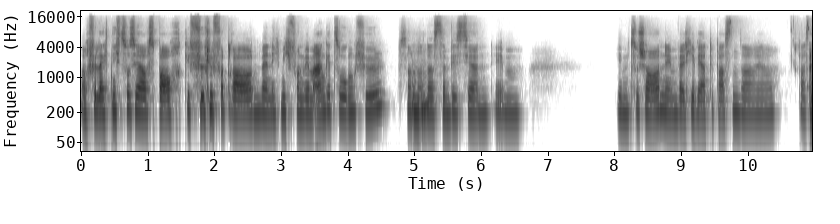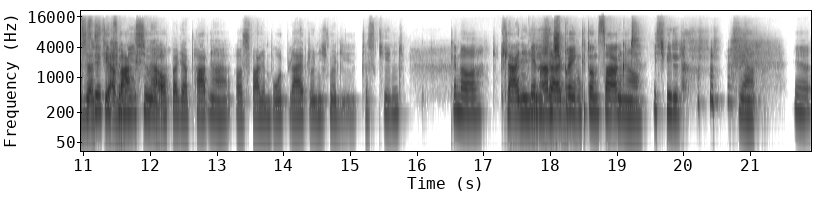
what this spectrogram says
Auch vielleicht nicht so sehr aufs Bauchgefühl vertrauen, wenn ich mich von wem angezogen fühle, sondern mhm. das ein bisschen eben, eben zu schauen, eben welche Werte passen da, ja. passt Also, das dass die mich, Erwachsene oder? auch bei der Partnerauswahl im Boot bleibt und nicht nur die, das Kind. Genau, Die kleine wen Lisa. anspringt und sagt, Genau. ich will. Ja, Ja,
